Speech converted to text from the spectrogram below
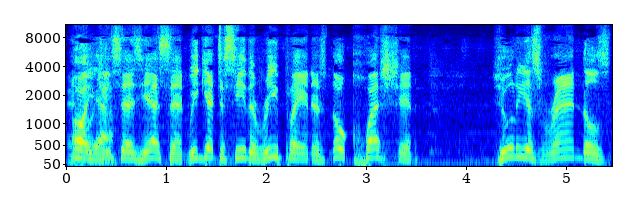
And Oh, OG yeah. says yes, and we get to see the replay, and there's no question. Julius Randle's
